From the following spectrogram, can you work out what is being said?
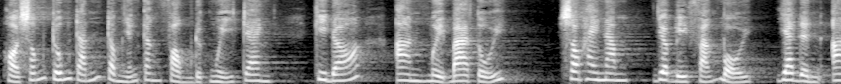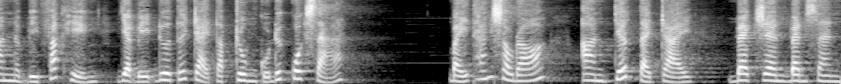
họ sống trốn tránh trong những căn phòng được ngụy trang. Khi đó, Anne 13 tuổi. Sau 2 năm, do bị phản bội, gia đình Anne bị phát hiện và bị đưa tới trại tập trung của Đức Quốc xã. Bảy tháng sau đó, Anne chết tại trại Bergen-Belsen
